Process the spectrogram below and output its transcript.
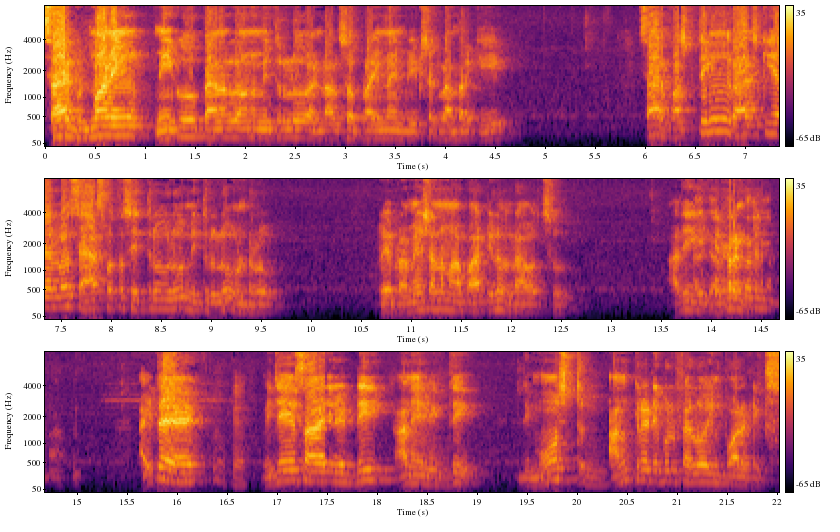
సార్ గుడ్ మార్నింగ్ మీకు ప్యానల్లో ఉన్న మిత్రులు అండ్ ఆల్సో ప్రైమ్ నైన్ వీక్షకులందరికీ. సార్ ఫస్ట్ థింగ్ రాజకీయాల్లో శాశ్వత శత్రువులు మిత్రులు ఉండరు. రేపు రమేష్ అన్న మా పార్టీలోకి రావచ్చు. అది డిఫరెంట్ అయితే ఓకే. విజయసాయి రెడ్డి అనే వ్యక్తి the most incredible fellow in politics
